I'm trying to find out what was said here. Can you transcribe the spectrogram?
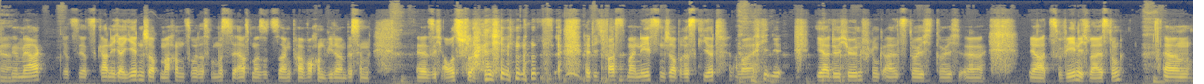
Ja. Mir merkt, jetzt, jetzt kann ich ja jeden Job machen. So, das musste erstmal sozusagen ein paar Wochen wieder ein bisschen äh, sich ausschleichen. hätte ich fast meinen nächsten Job riskiert, aber eher durch Höhenflug als durch, durch äh, ja, zu wenig Leistung. Ähm,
